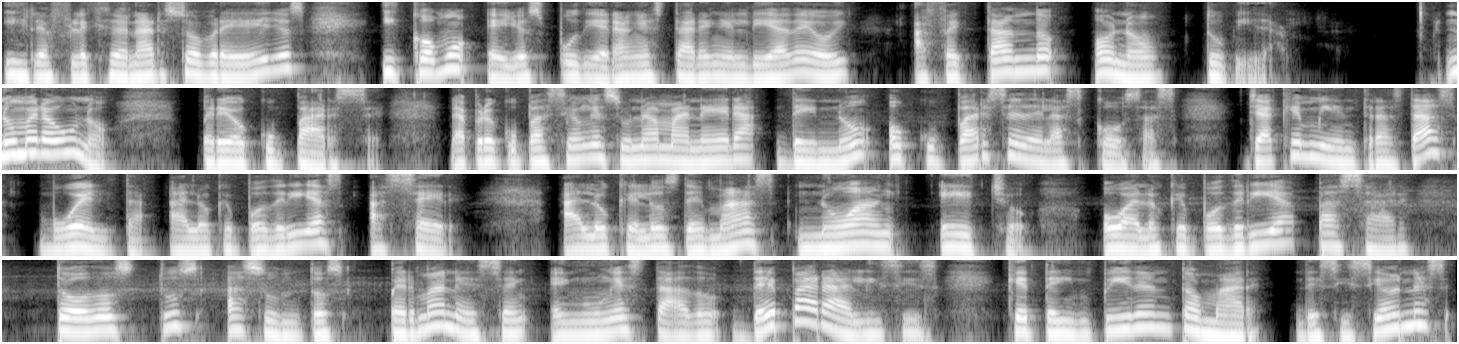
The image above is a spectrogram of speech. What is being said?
y reflexionar sobre ellos y cómo ellos pudieran estar en el día de hoy afectando o no tu vida. Número uno, preocuparse. La preocupación es una manera de no ocuparse de las cosas, ya que mientras das vuelta a lo que podrías hacer, a lo que los demás no han hecho o a lo que podría pasar, todos tus asuntos permanecen en un estado de parálisis que te impiden tomar decisiones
